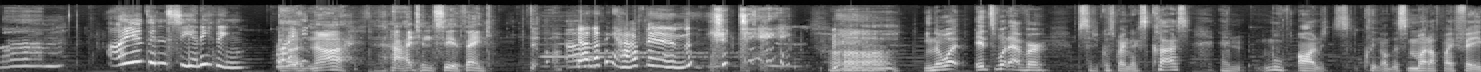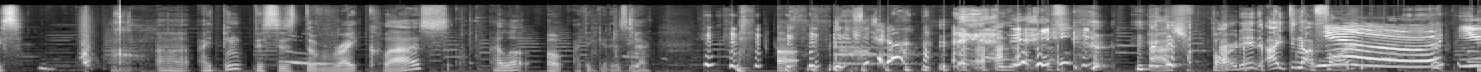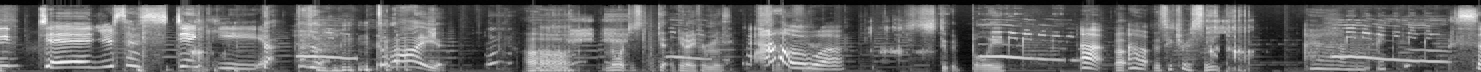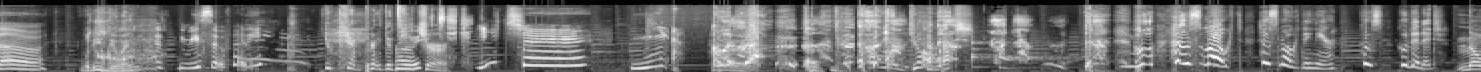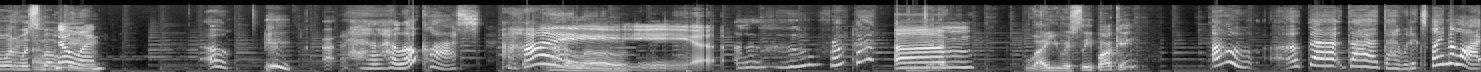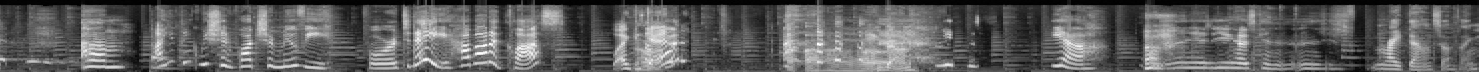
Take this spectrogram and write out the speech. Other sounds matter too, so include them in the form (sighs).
Um, I didn't see anything. Right? Uh, (laughs) nah, I didn't see a thing. yeah, nothing happened. Oh, (laughs) (sighs) you know what? It's whatever. So to go to my next class and move on. Just clean all this mud off my face. (sighs) Uh, I think this is the right class. Hello? Oh, I think it is, yeah. (laughs) Uh, Ash farted? I did not fart. you, you did. You're so stinky. That, that's, a, that's a lie. Oh, you know what? Just get, get away from me. Ow. Stupid bully. Uh, Uh, oh, The teacher asleep? um, I think so. What are you doing? (laughs) It's gonna be so funny. You can't prank the Oh, teacher. Teacher. Yeah. Oh my (laughs) gosh. who, who smoked? Who smoked in here? Who's who did it? No one was smoking. No one. Oh, (clears throat) uh, hello, class. Hi. Uh, who wrote that? Um. While you were sleepwalking? Oh, uh, that that that would explain a lot. Um, I think we should watch a movie for today. How about it, class? Again? I'm Uh, down. Just- Yeah. Ugh. Uh, You, you guys can uh, just write down something.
